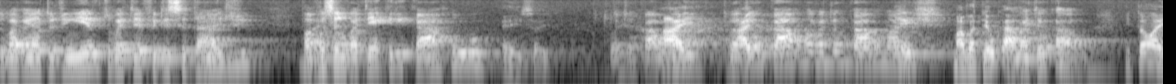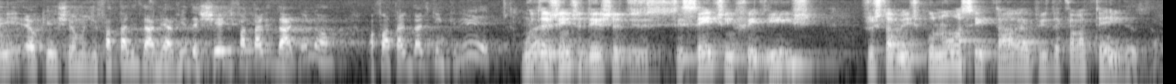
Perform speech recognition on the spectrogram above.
tu vai ganhar teu dinheiro, tu vai ter a felicidade, mas você não vai ter aquele carro. É isso aí. Tu vai ter um carro, aí, tu vai aí, ter um carro, mas vai ter um carro mais. É, mas vai ter o carro. Vai ter o carro. Então aí é o que chamam de fatalidade. Minha vida é cheia de fatalidade. Não, não. A fatalidade quem cria é ele. Muita né? gente deixa de se sente infeliz justamente por não aceitar a vida que ela tem. Exato.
